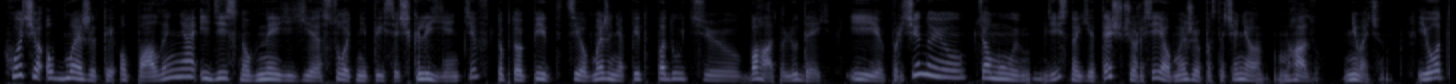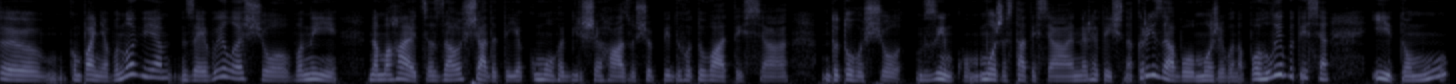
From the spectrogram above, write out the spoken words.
Хоче обмежити опалення, і дійсно в неї є сотні тисяч клієнтів, тобто під ці обмеження підпадуть е, багато людей. І причиною цьому дійсно є те, що Росія обмежує постачання газу Німеччину. І от е, компанія Воновія заявила, що вони намагаються заощадити якомога більше газу, щоб підготуватися до того, що взимку може статися енергетична криза або може вона поглибитися, і тому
